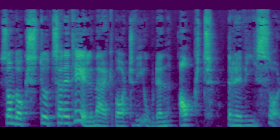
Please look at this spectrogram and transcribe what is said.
som dock studsade till märkbart vid orden aukt revisor.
